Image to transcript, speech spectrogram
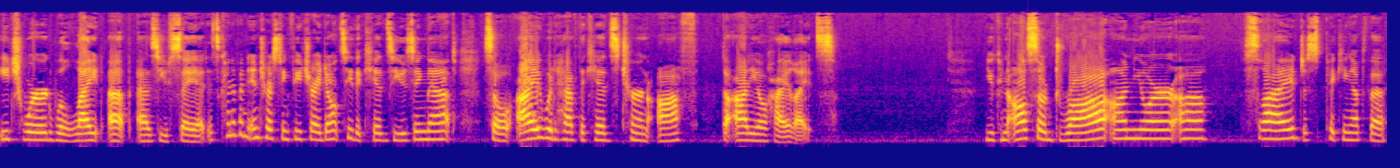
each word will light up as you say it. It's kind of an interesting feature. I don't see the kids using that, so I would have the kids turn off the audio highlights. You can also draw on your uh, slide, just picking up the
